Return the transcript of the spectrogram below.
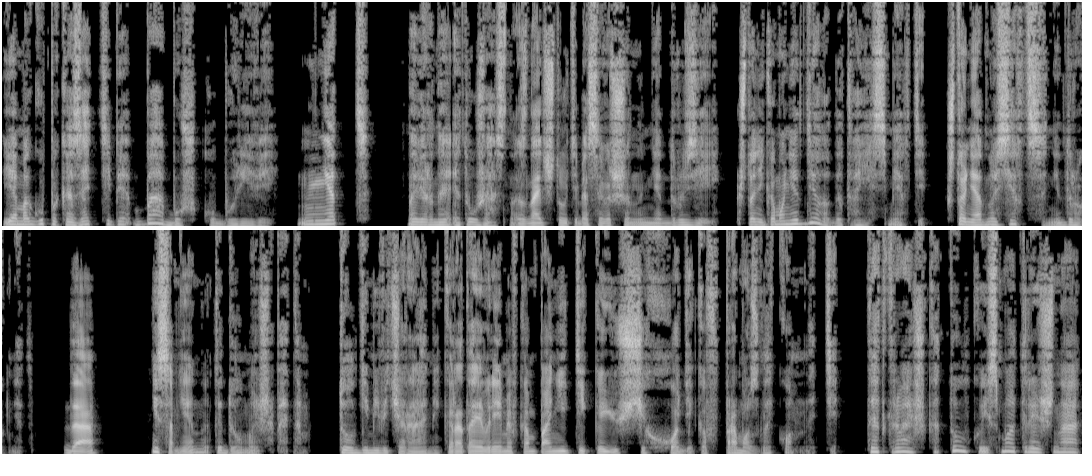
Я могу показать тебе бабушку Буревей. — Нет. Наверное, это ужасно, знать, что у тебя совершенно нет друзей, что никому нет дела до твоей смерти, что ни одно сердце не дрогнет. Да, несомненно, ты думаешь об этом. Долгими вечерами, коротая время в компании тикающих ходиков в промозглой комнате. Ты открываешь шкатулку и смотришь на...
